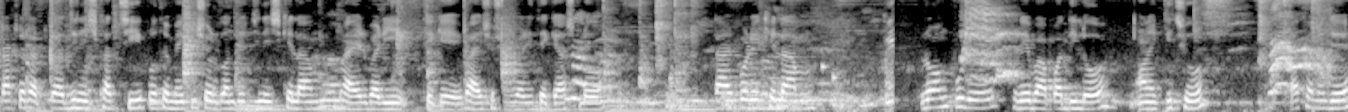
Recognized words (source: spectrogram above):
টাটকা টাটকা জিনিস খাচ্ছি। প্রথমে কিশোরগঞ্জের জিনিস খেলাম, ভাইয়ের বাড়ি থেকে ভাই শ্বশুর বাড়ি থেকে আসলো। তারপরে খেলাম, রংপুরে রে বাপা দিল অনেক কিছু। এখন যে,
